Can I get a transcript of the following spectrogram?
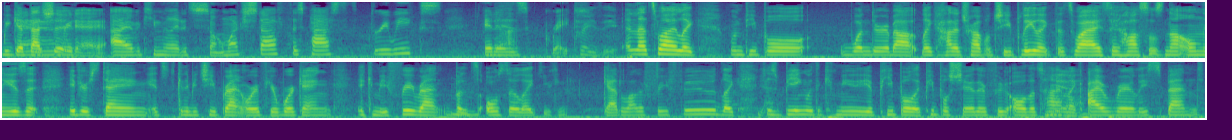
we get that shit every day. I've accumulated so much stuff this past three weeks. It is Yeah. great. crazy. And that's why like when people wonder about like how to travel cheaply, like that's why I say hostels not only is it if you're staying it's going to be cheap rent or if you're working it can be free rent, but Mhm. it's also like you can get a lot of free food like Yeah. just being with a community of people like people share their food all the time Yeah. like i rarely spend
